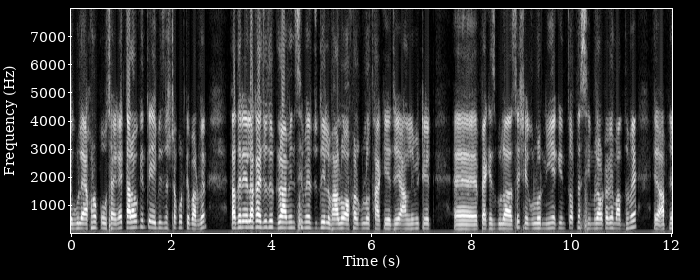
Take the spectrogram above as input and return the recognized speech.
এগুলো এখনও পৌঁছায় নাই। তারাও কিন্তু এই বিজনেসটা করতে পারবেন। তাদের এলাকায় যদি গ্রামীণ সিমের যদি ভালো অফারগুলো থাকে, যে আনলিমিটেড প্যাকেজগুলো আছে, সেগুলো নিয়ে কিন্তু আপনার সিম রাউটারের মাধ্যমে আপনি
